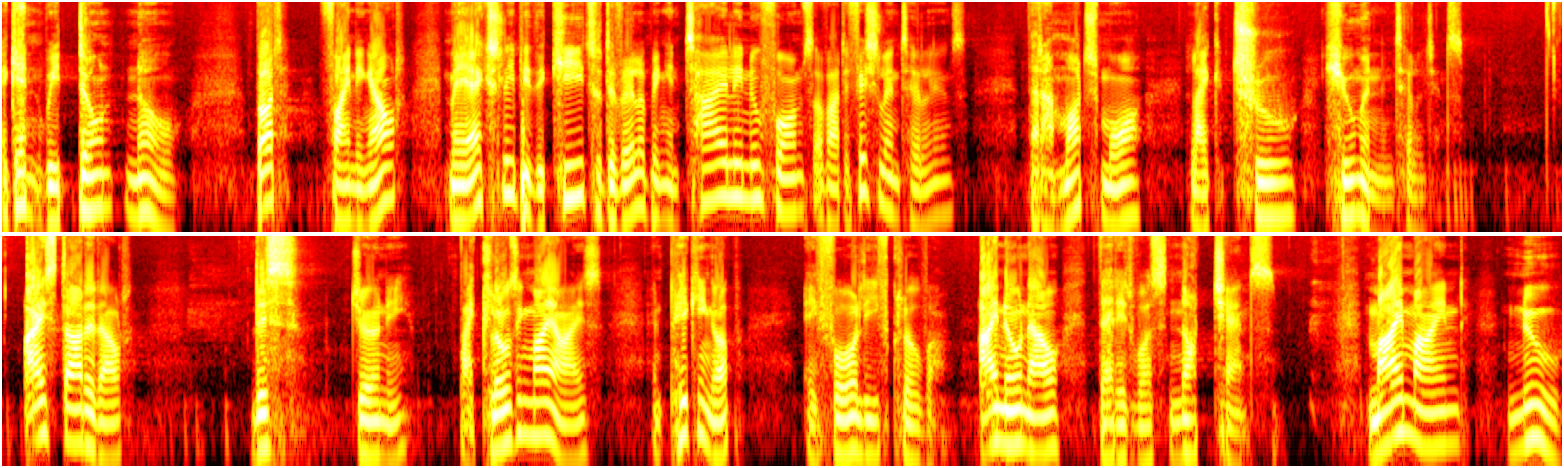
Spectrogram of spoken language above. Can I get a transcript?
Again, we don't know. But finding out may actually be the key to developing entirely new forms of artificial intelligence that are much more like true human intelligence. I started out this journey by closing my eyes and picking up a four-leaf clover. I know now that it was not chance. My mind knew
